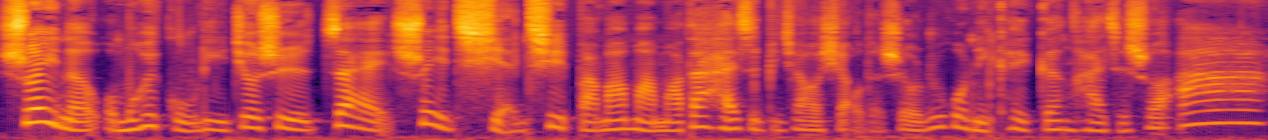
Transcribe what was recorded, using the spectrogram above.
所以呢，我们会鼓励，就是在睡前，去爸爸妈妈带孩子比较小的时候，如果你可以跟孩子说啊，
